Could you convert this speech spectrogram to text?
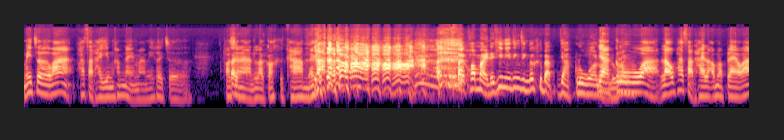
ไม่เจอว่าภาษาไทยยืมคำไหนมาไม่เคยเจอ เพราะฉะนั้นเราก็คือข้ามนะคะแต่ความหมายในที่นี้จริง ๆ ก็คือแบบอย่ากลัวหรออย่าหรืกว่ลัว แล้วภาษาไทยเราเอามาแปลว่า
